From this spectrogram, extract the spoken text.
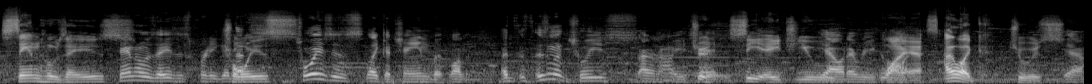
San Jose's. San Jose's is pretty good. Choi's. Choi's is like a chain, but a lot of, uh, isn't it Choi's? I don't know how you say it. C H U Yeah, whatever you call it. Y S. I like Chuy's. Yeah,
